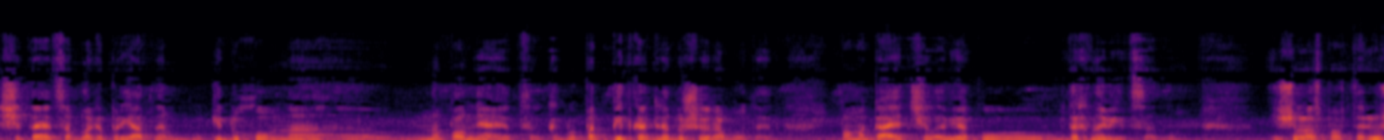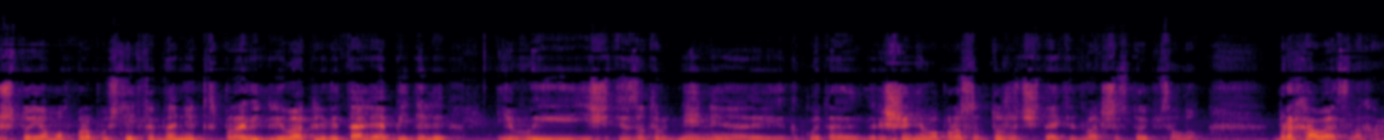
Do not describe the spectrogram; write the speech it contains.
считается благоприятным и духовно э, наполняет, как бы подпитка для души работает, помогает человеку вдохновиться. Еще раз повторюсь, что я мог пропустить, когда несправедливо оклеветали, обидели, и вы ищете затруднения и какое-то решение вопроса, тоже читайте 26-й псалом. Брахава слаха.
